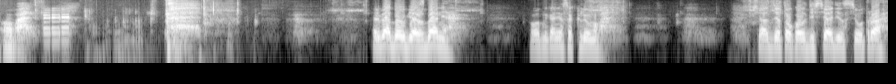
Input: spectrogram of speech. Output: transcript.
Опа. Ребят, долгие ожидания. Вот наконец-то клюнул. Сейчас где-то около 10-11 утра.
